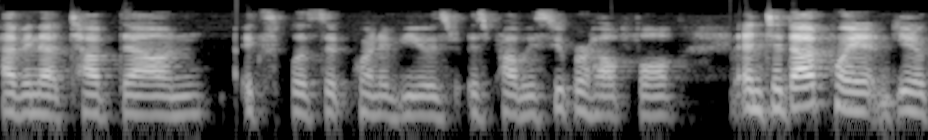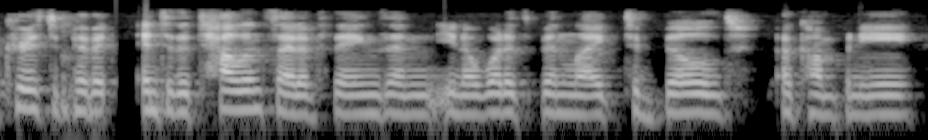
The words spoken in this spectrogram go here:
having that top down explicit point of view is, is probably super helpful. And to that point, you know, curious to pivot into the talent side of things and, you know, what it's been like to build a company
